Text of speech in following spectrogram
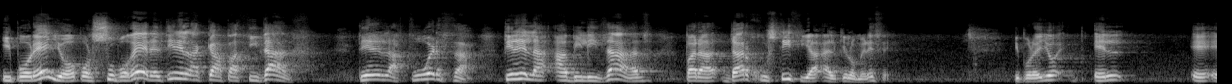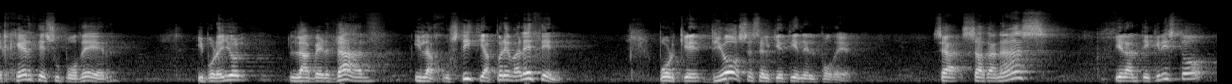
Y por ello, por su poder, él tiene la capacidad, tiene la fuerza, tiene la habilidad para dar justicia al que lo merece. Y por ello, él eh, ejerce su poder y por ello la verdad y la justicia prevalecen, porque Dios es el que tiene el poder. O sea, Satanás y el anticristo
